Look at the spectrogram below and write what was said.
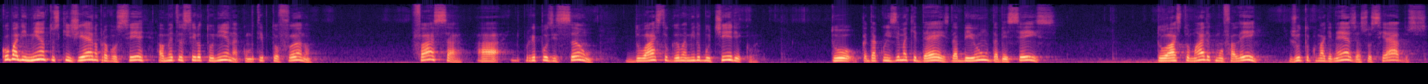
Como alimentos que geram para você aumento da serotonina, como triptofano. Faça a reposição do ácido gama-aminobutírico, do, da coenzima Q10, da B1, da B6, do ácido málico, como falei, junto com magnésio associados.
